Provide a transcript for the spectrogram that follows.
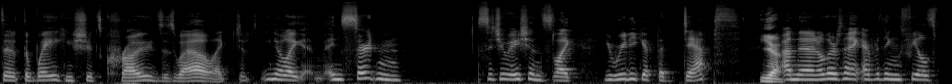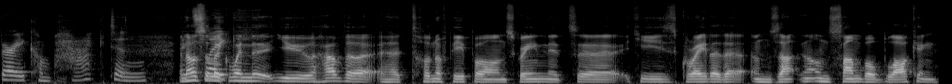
the the way he shoots crowds as well like just you know like in certain situations like you really get the depth yeah. And then another thing everything feels very compact and and also like, when the, you have a, a ton of people on screen it's uh, he's great at uh, ensemble blocking.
